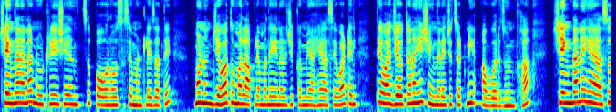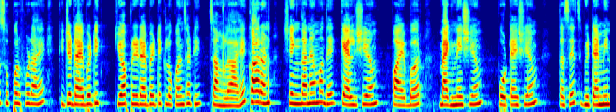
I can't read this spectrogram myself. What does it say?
शेंगदाण्याला न्यूट्रिशियन्सचं पॉवर हाऊस असे म्हटले जाते. म्हणून जेव्हा तुम्हाला आपल्यामध्ये एनर्जी कमी आहे असे वाटेल तेव्हा जेवताना ही शेंगदाण्याची चटणी आवर्जून खा. शेंगदाणे हे असं सुपरफूड आहे की जे डायबेटिक किंवा प्रीडायबेटिक लोकांसाठी चांगलं आहे. कारण शेंगदाण्यामध्ये कॅल्शियम फायबर मॅग्नेशियम पोटॅशियम तसेच vitamin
